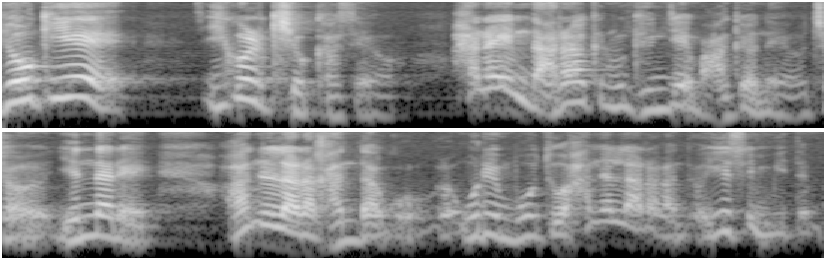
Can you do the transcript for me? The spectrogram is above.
여기에 이걸 기억하세요. 하나님 나라 그러면 굉장히 막연해요. 저 옛날에 하늘나라 간다고 우리 모두 하늘나라 간다고 예수 믿으면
